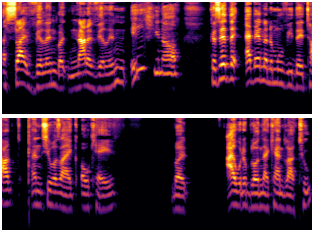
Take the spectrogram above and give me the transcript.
a slight villain, but not a villain ish, you know. Because at the at the end of the movie, they talked and she was like, okay, but I would have blown that candle out too.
